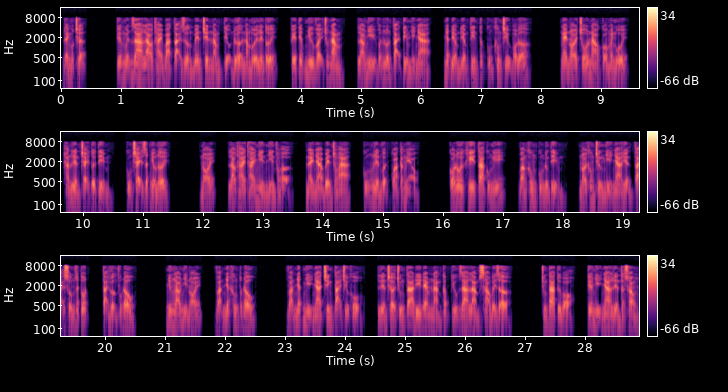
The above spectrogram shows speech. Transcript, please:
đánh một trận. Tiên nguyễn gia lão thái bà tại giường bên trên nằm tiểu nửa năm mới lên tới, kế tiếp như vậy chút năm, lão nhị vẫn luôn tại tìm nhị nha, nhất điểm điểm tin tức cũng không chịu bỏ lỡ. Nghe nói chỗ nào có manh mối, hắn liền chạy tới tìm, cũng chạy rất nhiều nơi. Nói, Lão thái thái nhìn nhìn phòng ở, này nhà bên trong a, cũng liền vượt qua càng nghèo. Có đôi khi ta cũng nghĩ, bằng không cũng đừng tìm nói không chừng nhị nha hiện tại sống rất tốt, tại hưởng phúc đâu. Nhưng lão nhị nói, vạn nhất không tốt đâu. Vạn nhất nhị nha chính tại chịu khổ, liền chờ chúng ta đi đem nàng cấp cứu ra làm sao bây giờ? Chúng ta từ bỏ, kia nhị nha liền thật xong.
